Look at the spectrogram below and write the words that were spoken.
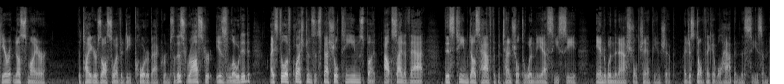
Garrett Nussmeier, the Tigers also have a deep quarterback room. So this roster is loaded. I still have questions at special teams, but outside of that, this team does have the potential to win the SEC and win the national championship. I just don't think it will happen this season.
